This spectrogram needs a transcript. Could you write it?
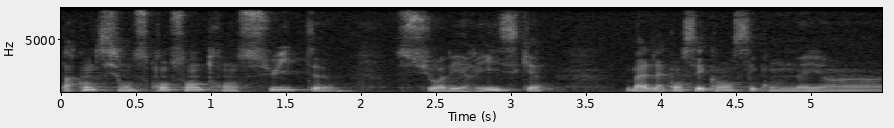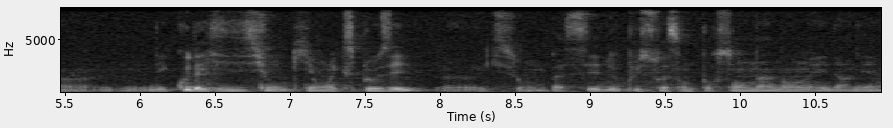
Par contre, si on se concentre ensuite sur les risques, bah, la conséquence, c'est qu'on a des coûts d'acquisition qui ont explosé, euh, qui sont passés de plus de 60% en un an l'année dernière.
